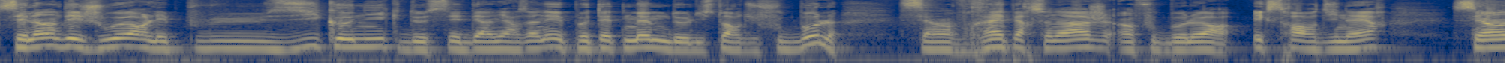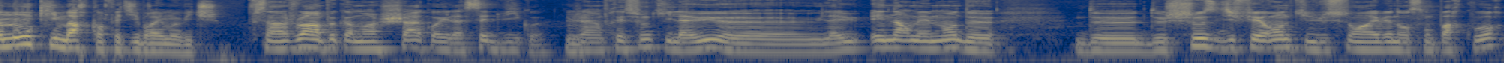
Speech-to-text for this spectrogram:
C'est l'un des joueurs les plus iconiques de ces dernières années et peut-être même de l'histoire du football. C'est un vrai personnage, un footballeur extraordinaire. C'est un nom qui marque en fait Ibrahimovic. C'est un joueur un peu comme un chat, quoi. Il a cette vie, quoi. Mm. J'ai l'impression qu'il a eu, euh, il a eu énormément de, de, de choses différentes qui lui sont arrivées dans son parcours.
